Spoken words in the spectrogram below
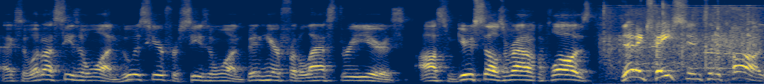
Excellent. What about season one? Who is here for season one? Been here for the last three years. Awesome. Give yourselves a round of applause. Dedication to the cause,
